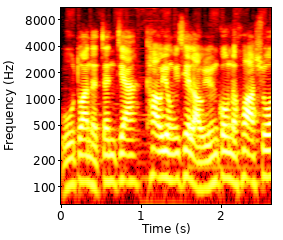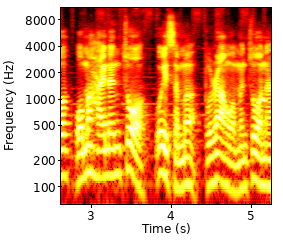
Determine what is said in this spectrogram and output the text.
无端的增加。套用一些老员工的话说，我们还能做，为什么不让我们做呢？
